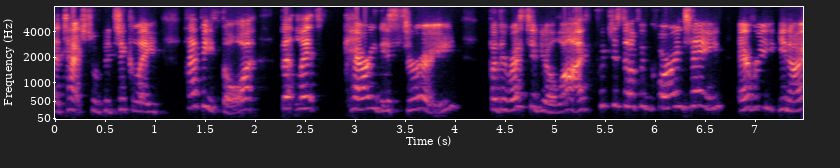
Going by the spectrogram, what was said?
attached to a particularly happy thought, but let's carry this through for the rest of your life, put yourself in quarantine every, you know,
